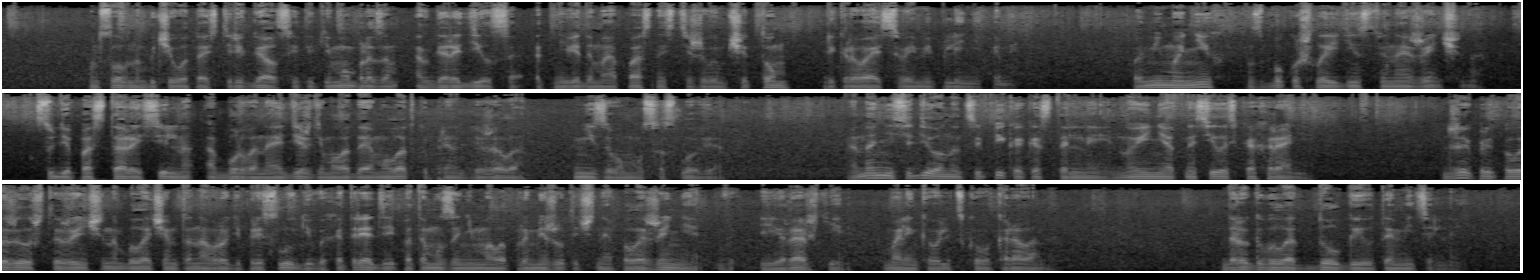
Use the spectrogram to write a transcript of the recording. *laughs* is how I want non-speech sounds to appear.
Он словно бы чего-то остерегался и таким образом отгородился от неведомой опасности живым щитом, прикрываясь своими пленниками. Помимо них, сбоку шла единственная женщина. Судя по старой, сильно оборванной одежде, молодая мулатка принадлежала низовому сословию. Она не сидела на цепи, как остальные, но и не относилась к охране. Джек предположил, что женщина была чем-то на вроде прислуги в их отряде и потому занимала промежуточное положение в иерархии маленького людского каравана. Дорога была долгой и утомительной.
